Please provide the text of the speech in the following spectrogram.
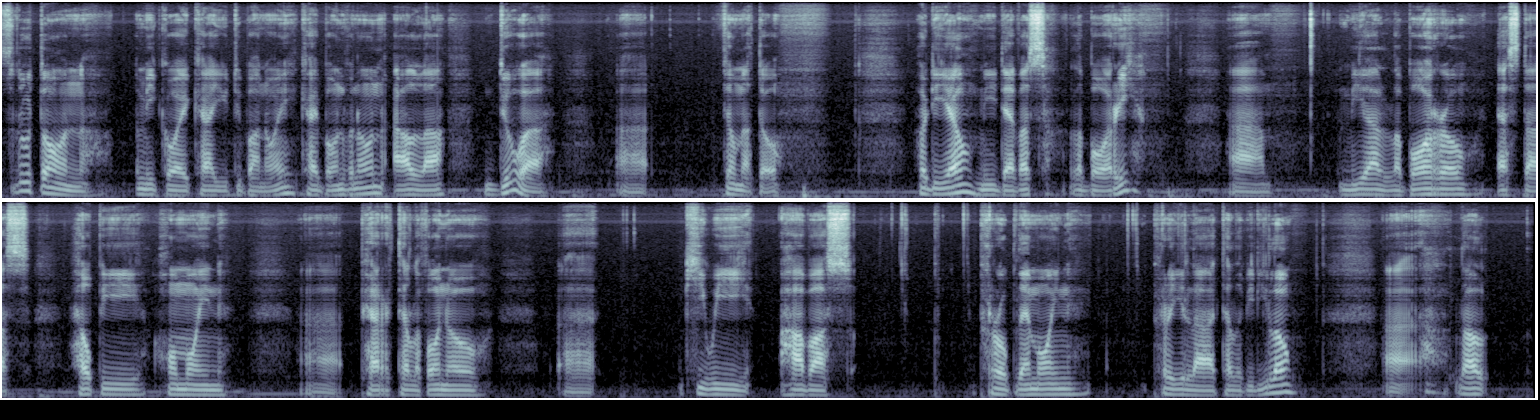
Saluton, amicoi kai youtubanoi, kai bonvenon alla dua uh, filmato. Hodio mi devas labori. Uh, mia laboro estas helpi homoin uh, per telefono uh, kiwi havas problemoin pri la televidilo uh, la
